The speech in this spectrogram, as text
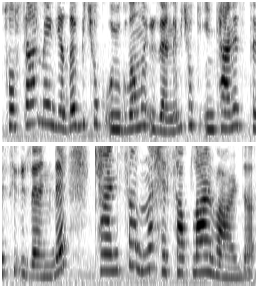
Sosyal medyada birçok uygulama üzerinde, birçok internet sitesi üzerinde kendisi adına hesaplar vardı.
